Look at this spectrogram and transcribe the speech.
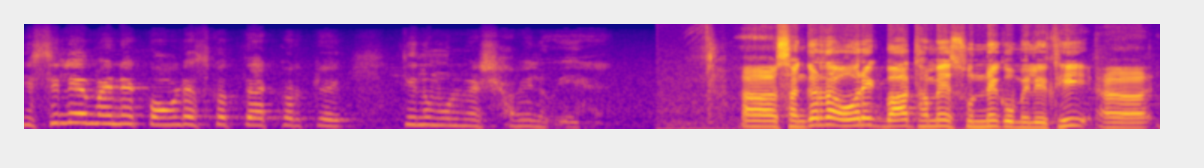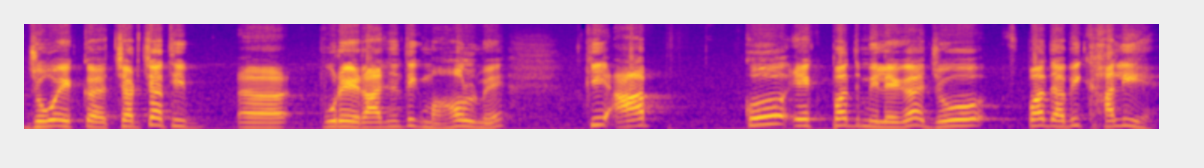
इसलिए मैंने कांग्रेस को त्याग करके तृणमूल में शामिल हुई हैं। शंकरदा और एक बात हमें सुनने को मिली थी अ, जो एक चर्चा थी अ, पूरे राजनीतिक माहौल में कि आपको एक पद मिलेगा जो पद अभी खाली है।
